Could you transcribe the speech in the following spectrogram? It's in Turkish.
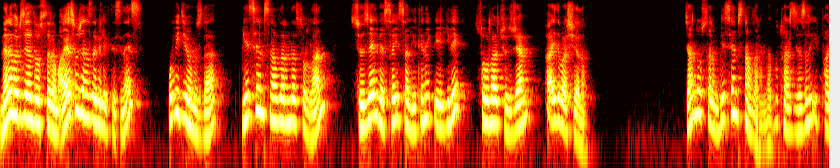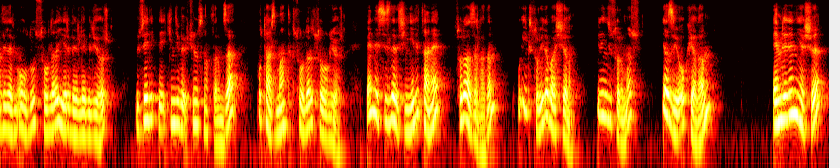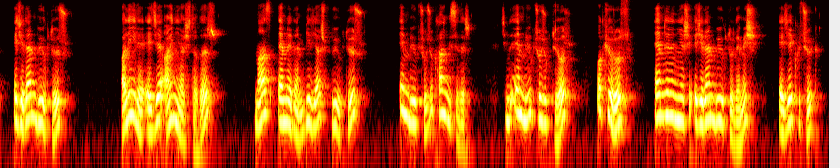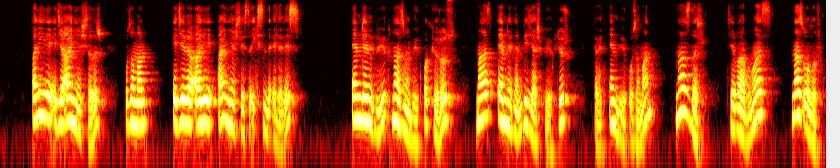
Merhaba güzel dostlarım. Ayas hocanızla birliktesiniz. Bu videomuzda Bilsem sınavlarında sorulan sözel ve sayısal yetenekle ilgili sorular çözeceğim. Haydi başlayalım. Can dostlarım Bilsem sınavlarında bu tarz yazılı ifadelerin olduğu sorulara yer verilebiliyor. Özellikle ikinci ve üçüncü sınıflarımıza bu tarz mantık soruları soruluyor. Ben de sizler için 7 tane soru hazırladım. Bu ilk soruyla başlayalım. Birinci sorumuz Yazıyı okuyalım. Emre'nin yaşı Ece'den büyüktür. Ali ile Ece aynı yaştadır. Naz Emre'den bir yaş büyüktür. En büyük çocuk hangisidir? Şimdi en büyük çocuk diyor. Bakıyoruz. Emre'nin yaşı Ece'den büyüktür demiş. Ece küçük. Ali ile Ece aynı yaştadır. O zaman Ece ve Ali aynı yaştaysa ikisini de eleriz. Emre mi büyük, Naz mı büyük? Bakıyoruz. Naz Emre'den bir yaş büyüktür. Evet en büyük o zaman Naz'dır. Cevabımız Naz olur.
